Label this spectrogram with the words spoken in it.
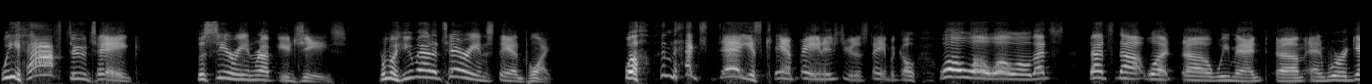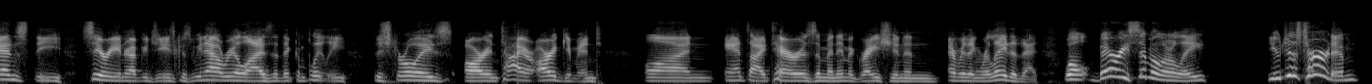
We have to take the Syrian refugees from a humanitarian standpoint. Well, the next day his campaign issued a statement go, whoa, whoa, whoa, whoa, that's that's not what uh, we meant, um, and we're against the Syrian refugees because we now realize that it completely destroys our entire argument on anti-terrorism and immigration and everything related to that. Well, very similarly, you just heard him.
